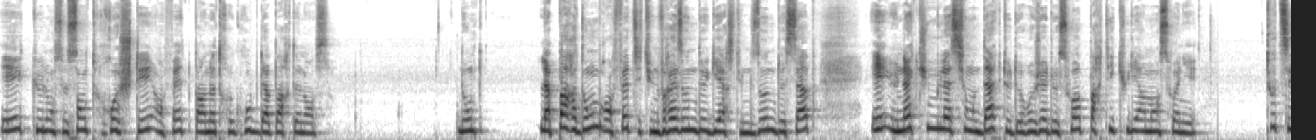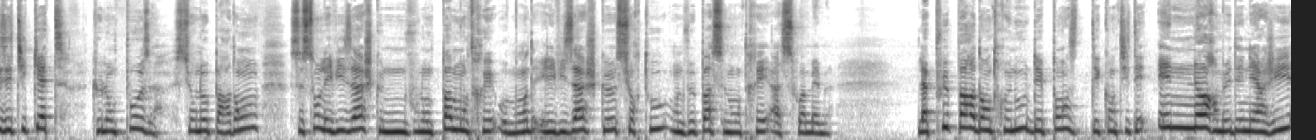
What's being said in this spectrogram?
et que l'on se sente rejeté en fait par notre groupe d'appartenance. Donc la part d'ombre en fait c'est une vraie zone de guerre, c'est une zone de sape et une accumulation d'actes de rejet de soi particulièrement soignés. Toutes ces étiquettes que l'on pose sur nos pardons, ce sont les visages que nous ne voulons pas montrer au monde et les visages que surtout on ne veut pas se montrer à soi-même. La plupart d'entre nous dépensent des quantités énormes d'énergie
